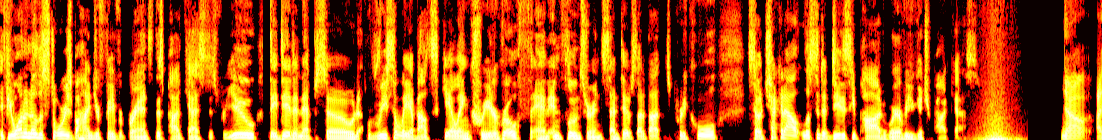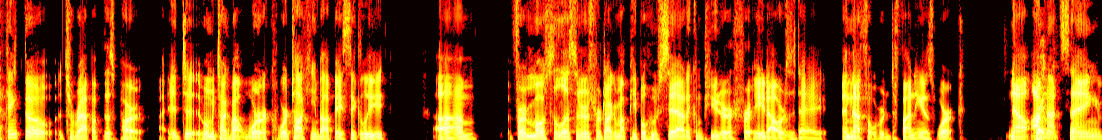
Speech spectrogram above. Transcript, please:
If you want to know the stories behind your favorite brands, this podcast is for you. They did an episode recently about scaling creator growth and influencer incentives. I thought it's pretty cool. So check it out. Listen to D2C Pod wherever you get your podcasts. Now, I think though to wrap up this part, it, to, when we talk about work, we're talking about basically, um, for most of the listeners, we're talking about people who sit at a computer for eight hours a day, and that's what we're defining as work. Now, I'm not saying,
